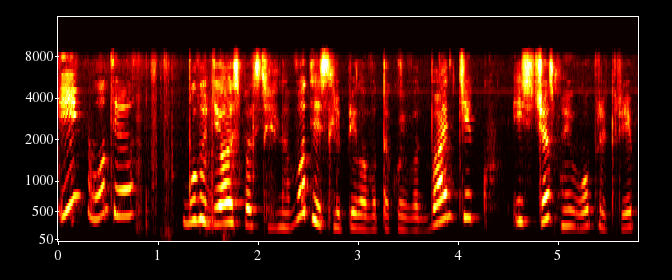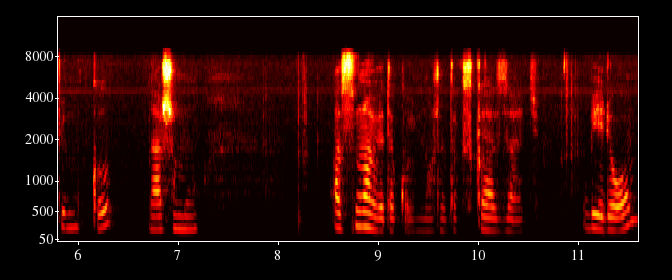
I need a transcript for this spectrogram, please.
И вот я буду делать с пластилина. Вот я слепила вот такой вот бантик. И сейчас мы его прикрепим к нашему основе такой, можно так сказать. Берем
